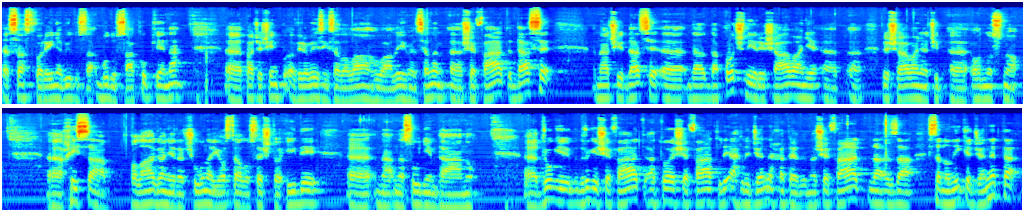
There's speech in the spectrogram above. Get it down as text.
e, sva stvorenja budu, sa, budu sakupljena e, pa će čin vjerovjesnik sallallahu alaihi ve sellem šefat da se znači da se da, da počne rješavanje rješavanje znači odnosno hisab polaganje računa i ostalo sve što ide e, na, na sudnjem danu. E, drugi, drugi šefat, a to je šefat li ahli dženehate, na šefat na, za stanovnike dženeta,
